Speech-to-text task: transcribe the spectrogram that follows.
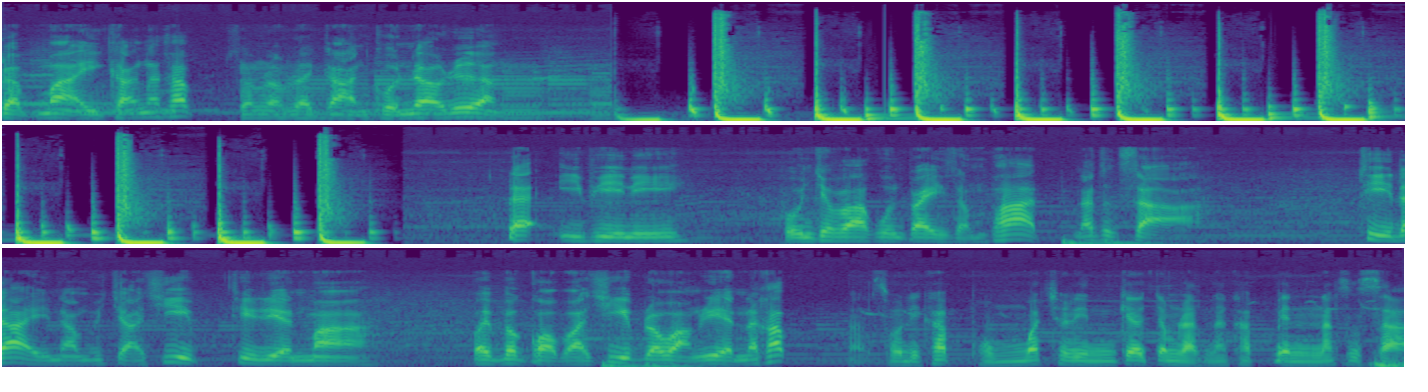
กลับมาอีกครั้งนะครับสำหรับรายการคนเล่าเรื่องและ EP นี้ผมจะพาคุณไปสัมภาษณ์นักศึกษา ที่ได้นำวิชาชีพที่เรียนมาไปประกอบอาชีพระหว่างเรียนนะครับ สวัสดีครับ ผมวัชรินทร์แก้วจำรัดนะครับ เป็นนักศึกษา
